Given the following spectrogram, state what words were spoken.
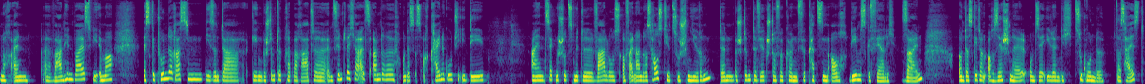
noch ein äh, Warnhinweis, wie immer. Es gibt Hunderassen, die sind da gegen bestimmte Präparate empfindlicher als andere und es ist auch keine gute Idee, ein Zeckenschutzmittel wahllos auf ein anderes Haustier zu schmieren, denn bestimmte Wirkstoffe können für Katzen auch lebensgefährlich sein. Und das geht dann auch sehr schnell und sehr elendig zugrunde. Das heißt,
